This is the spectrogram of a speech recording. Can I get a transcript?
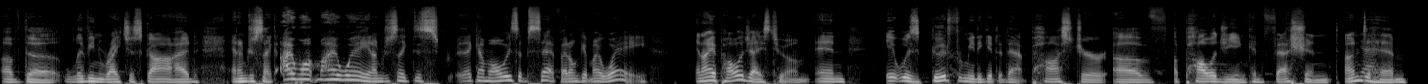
of the living righteous God and I'm just like I want my way and I'm just like this like I'm always upset if I don't get my way and I apologize to him and it was good for me to get to that posture of apology and confession unto yeah. him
